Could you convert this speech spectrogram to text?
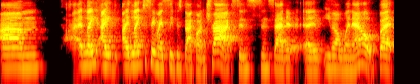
Um, I like I I like to say my sleep is back on track since since that uh, email went out, but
